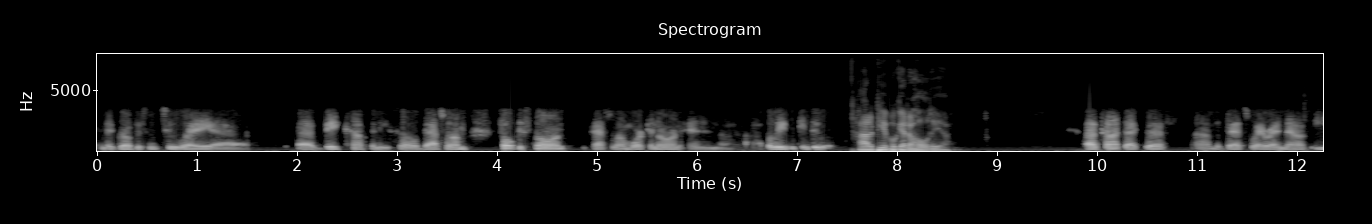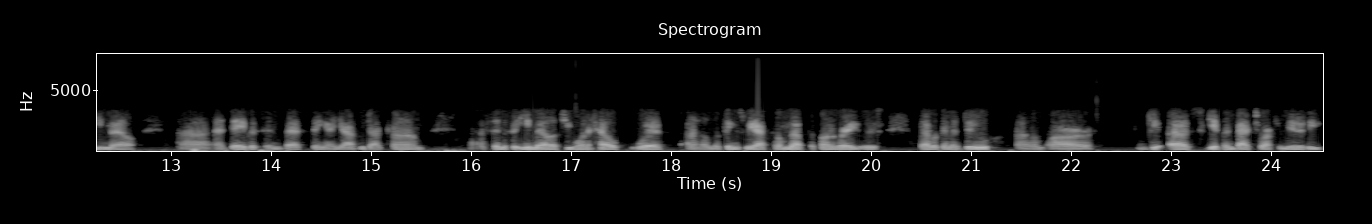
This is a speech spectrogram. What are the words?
and to grow this into a, uh, a big company. So that's what I'm focused on. That's what I'm working on, and uh, I believe we can do it. How do people get a hold of you? Uh, contact us. Um, the best way right now is email uh, at davisinvesting at yahoo.com. uh, send us an email if you want to help with um, the things we have coming up, the fundraisers that we're going to do, um, are get us giving back to our community.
